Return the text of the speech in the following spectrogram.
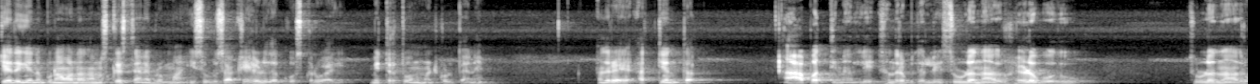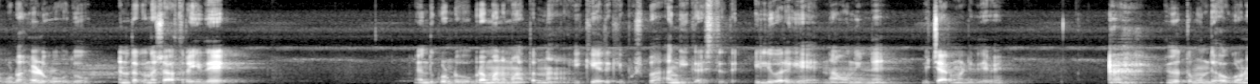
ಕೇದಗೆಯನ್ನು ಪುನಃ ಅವನ ನಮಸ್ಕರಿಸ್ತಾನೆ ಬ್ರಹ್ಮ. ಈ ಸುಳ್ಳು ಸಾಕ್ಷಿ ಹೇಳುವುದಕ್ಕೋಸ್ಕರವಾಗಿ ಮಿತ್ರತ್ವವನ್ನು ಮಾಡಿಕೊಳ್ತಾನೆ. ಅಂದರೆ ಅತ್ಯಂತ ಆಪತ್ತಿನಲ್ಲಿ ಸಂದರ್ಭದಲ್ಲಿ ಸುಳ್ಳನ್ನಾದರೂ ಹೇಳಬಹುದು. ಸುಳ್ಳನ್ನಾದರೂ ಕೂಡ ಹೇಳಬಹುದು ಎನ್ನತಕ್ಕಂಥ ಶಾಸ್ತ್ರ ಇದೆ ಎಂದುಕೊಂಡು ಬ್ರಹ್ಮನ ಮಾತನ್ನು ಈ ಕೇದಕಿ ಪುಷ್ಪ ಅಂಗೀಕರಿಸ್ತದೆ ಇಲ್ಲಿವರೆಗೆ ನಾವು ನಿನ್ನೆ ವಿಚಾರ ಮಾಡಿದ್ದೇವೆ. ಇವತ್ತು ಮುಂದೆ ಹೋಗೋಣ.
